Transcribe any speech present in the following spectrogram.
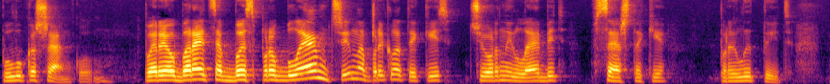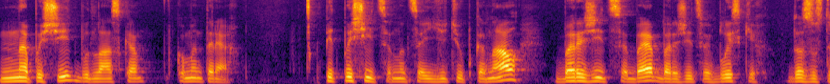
по Лукашенку. Переобереться без проблем, чи, наприклад, якийсь чорний лебідь все ж таки прилетить. Напишіть, будь ласка, в коментарях. Підпишіться на цей YouTube канал, бережіть себе, бережіть своїх близьких. До зустрічі!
